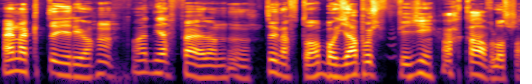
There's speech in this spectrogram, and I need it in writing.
Ένα κτίριο. Mm. Ενδιαφέρον. Mm. Τι είναι αυτό, μπογιά που έχει φύγει. Αχ, κάβλωσα.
